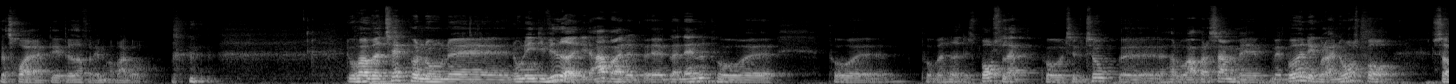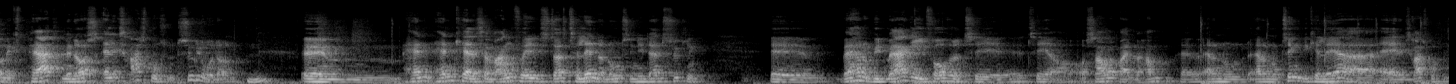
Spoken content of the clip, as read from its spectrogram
der tror jeg, at det er bedre for dem at bare gå. Du har jo været tæt på nogle, øh, nogle individer i dit arbejde, øh, blandt andet på, øh, på, øh, på hvad hedder det, Sportslab på TV2. Øh, har du arbejdet sammen med, med både Nikolaj Norsborg som ekspert, men også Alex Rasmussen, cykelrytteren. Mm. Øhm, han, han kalder sig mange for et af de største talenter nogensinde i dansk cykling. Øh, hvad har du bidt mærke i i forhold til, til at, at samarbejde med ham? Er der, nogle, er der nogle ting, vi kan lære af Alex Rasmussen?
